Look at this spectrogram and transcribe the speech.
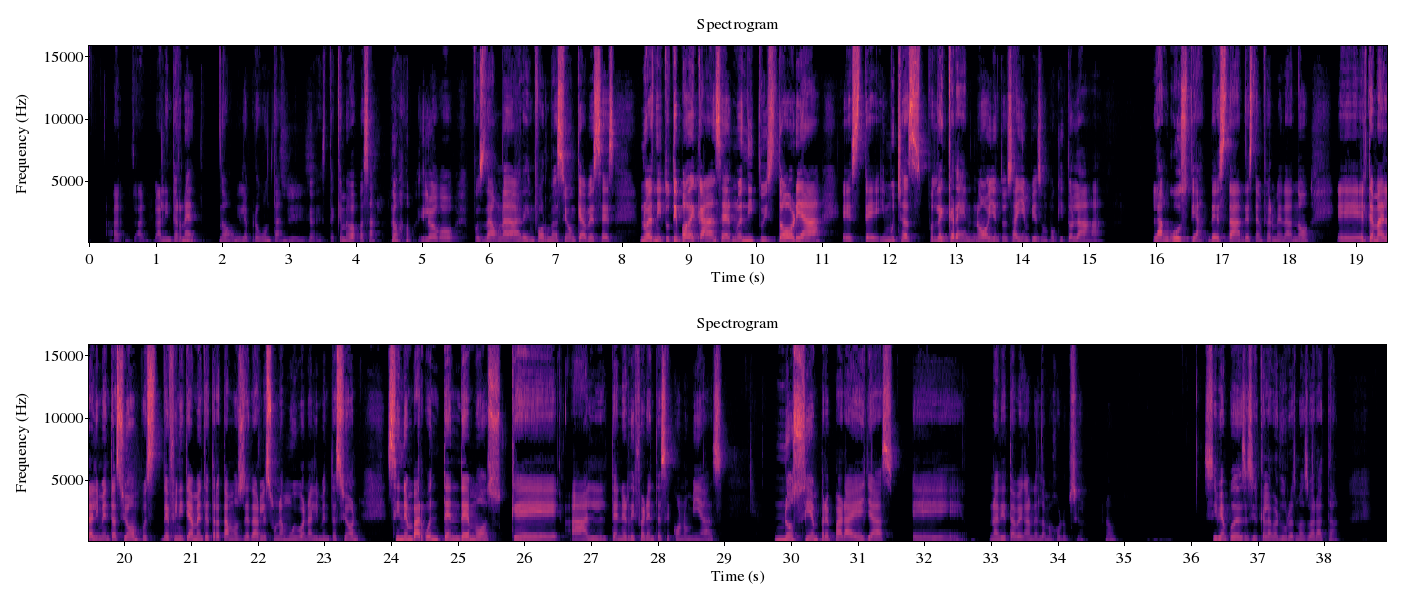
internet, ¿no? Y le preguntan, este, ¿qué me va a pasar? ¿no? Y luego, pues da una de información que a veces no es ni tu tipo de cáncer, no es ni tu historia, este, y muchas pues le creen, ¿no? Y entonces ahí empieza un poquito la, angustia de esta, de esta enfermedad, ¿no? Eh, el tema de la alimentación, pues definitivamente tratamos de darles una muy buena alimentación. Sin embargo, entendemos que al tener diferentes economías, no siempre para ellas eh, una dieta vegana es la mejor opción, ¿no? Si bien puedes decir que la verdura es más barata,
